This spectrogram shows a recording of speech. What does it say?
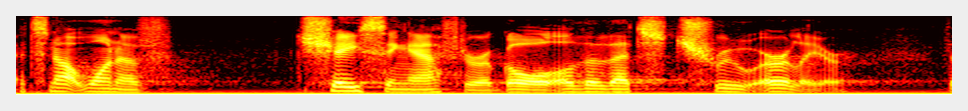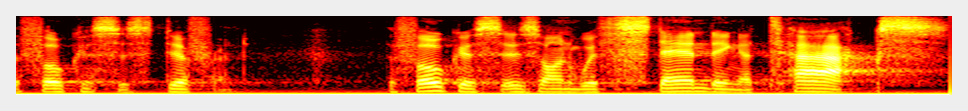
It's not one of chasing after a goal, although that's true earlier the focus is different. The focus is on withstanding attacks,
